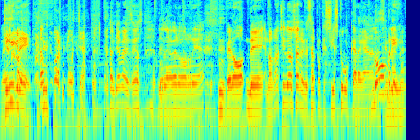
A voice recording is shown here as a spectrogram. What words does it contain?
Bueno, Tigre. vámonos ya, ya parecemos de la verborrea. Pero de, no, no, sí vamos a regresar porque sí estuvo cargada No, la hombre. semana.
